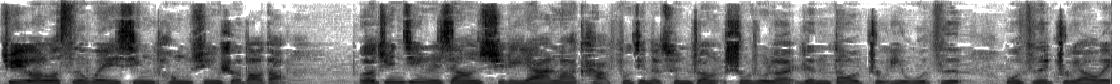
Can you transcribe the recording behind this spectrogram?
据俄罗斯卫星通讯社报道，俄军近日向叙利亚拉卡附近的村庄输入了人道主义物资，物资主要为。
